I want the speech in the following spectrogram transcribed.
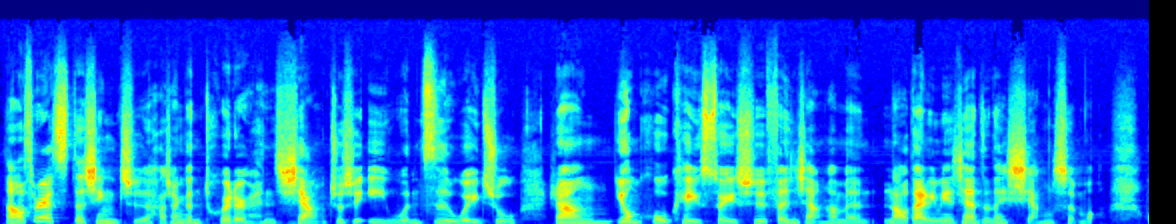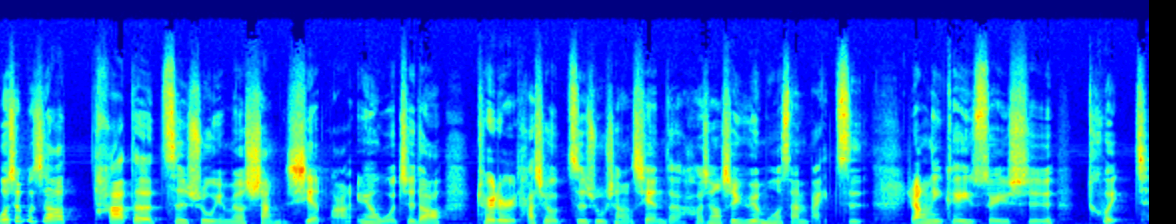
然后 Threads 的性质好像跟 Twitter 很像，就是以文字为主，让用户可以随时分享他们脑袋里面现在正在想什么。我是不知道它的字数有没有上限啦，因为我知道 Twitter 它是有字数上限的，好像是约莫三百字，让你可以随时 tweet。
